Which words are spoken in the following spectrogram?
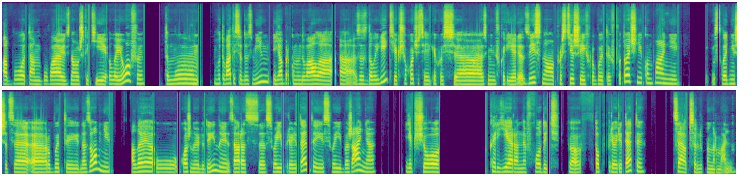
або там бувають знову ж таки лей-оффи, тому готуватися до змін я б рекомендувала заздалегідь, якщо хочеться якихось а, змін в кар'єрі. Звісно, простіше їх робити в поточній компанії, складніше це е, робити назовні, але у кожної людини зараз е, свої пріоритети і свої бажання. Якщо кар'єра не входить е, в топ-пріоритети, це абсолютно нормально.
